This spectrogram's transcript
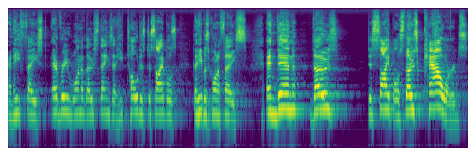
And he faced every one of those things that he told his disciples that he was going to face. And then those disciples, those cowards,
